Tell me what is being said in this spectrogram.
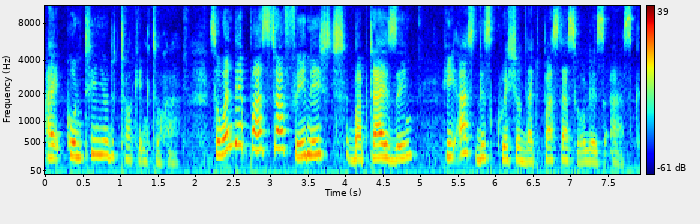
I continued talking to her. So when the pastor finished baptizing, he asked this question that pastors always ask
